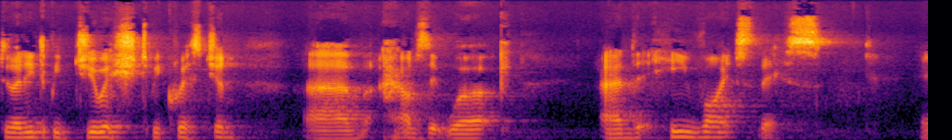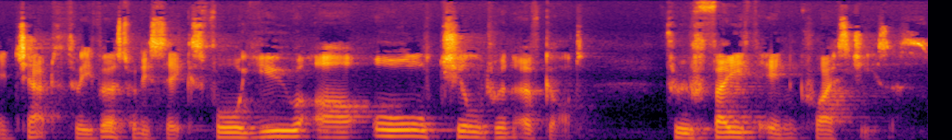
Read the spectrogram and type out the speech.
do they need to be Jewish to be Christian? Um, how does it work? And he writes this in chapter 3, verse 26 For you are all children of God through faith in Christ Jesus.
